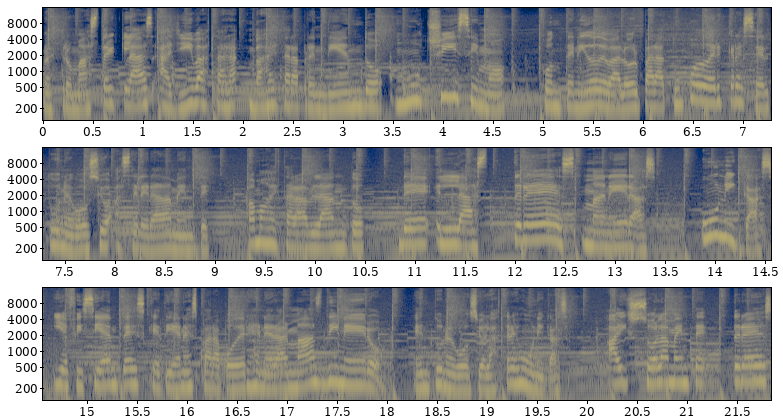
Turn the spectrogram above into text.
nuestro masterclass. Allí vas a, estar, vas a estar aprendiendo muchísimo contenido de valor para tú poder crecer tu negocio aceleradamente. Vamos a estar hablando de las tres maneras únicas y eficientes que tienes para poder generar más dinero en tu negocio. Las tres únicas. Hay solamente tres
